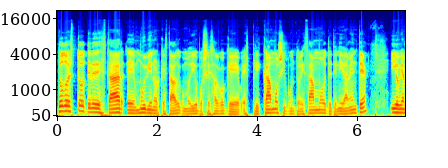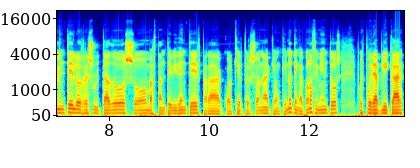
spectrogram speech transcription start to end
todo esto debe de estar eh, muy bien orquestado y como digo, pues es algo que explicamos y puntualizamos detenidamente. Y obviamente los resultados son bastante evidentes para cualquier persona que aunque no tenga conocimientos, pues puede aplicar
